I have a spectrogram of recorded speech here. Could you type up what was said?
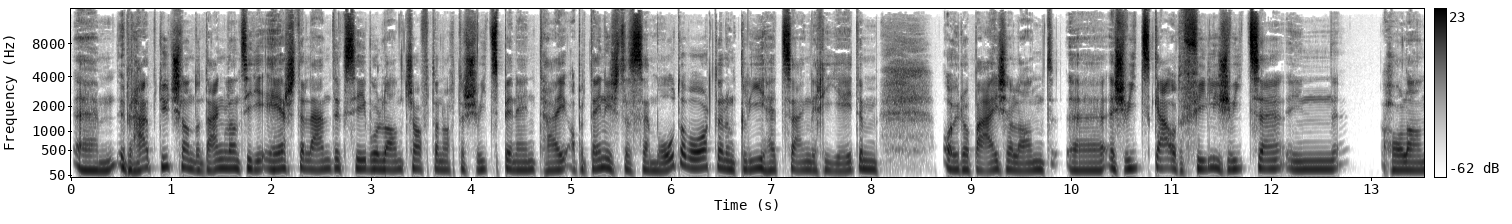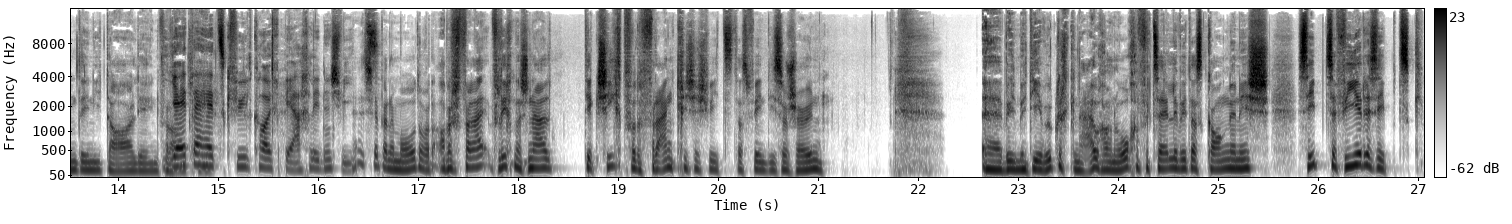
Ähm, überhaupt Deutschland und England sind die ersten Länder gewesen, wo Landschaften nach der Schweiz benannt haben. Aber dann ist das eine Mode geworden und gleich hat es eigentlich in jedem europäischen Land äh, eine Schweiz gegeben oder viele Schweizer in Holland, in Italien, in Frankreich. Jeder hat das Gefühl, ich bin auch in der Schweiz. Es ist eben eine Mode geworden. Aber vielleicht noch schnell die Geschichte von der fränkischen Schweiz, das finde ich so schön. Äh, weil man die wirklich genau kann, wie das gegangen ist. 1774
